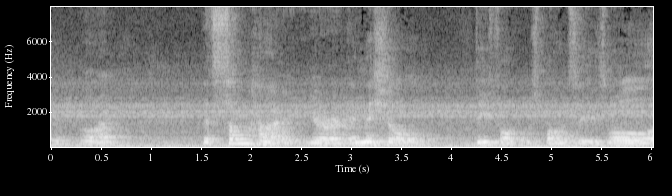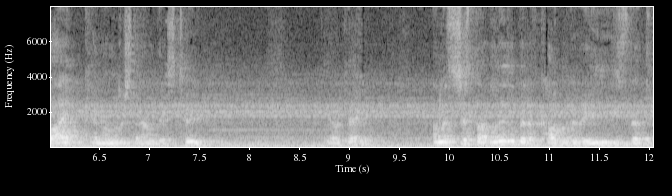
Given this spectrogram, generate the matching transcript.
yeah, all right, that somehow your initial default response is, well, I can understand this too. Okay? And it's just that little bit of cognitive ease that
